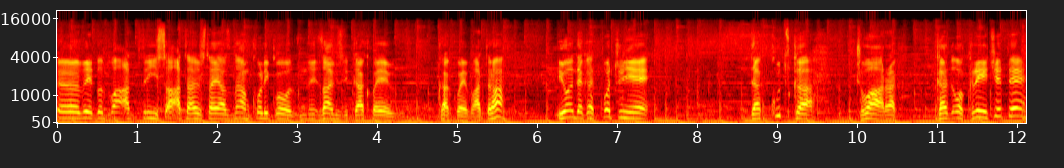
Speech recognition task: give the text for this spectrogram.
e, već do 2-3 sata, šta ja znam koliko, ne zavisi kako je kako je vatra i onda kad počinje da kucka čvarak, kad okrećete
